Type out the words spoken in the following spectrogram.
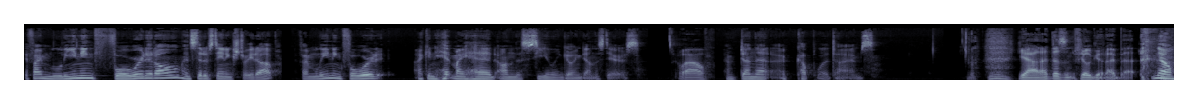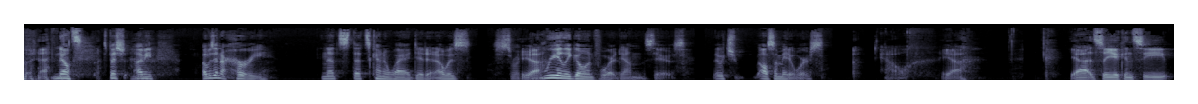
if I'm leaning forward at all instead of standing straight up, if I'm leaning forward, I can hit my head on the ceiling going down the stairs. Wow. I've done that a couple of times. Yeah, that doesn't feel good. I bet. No, no. especially i mean i was in a hurry and that's that's kind of why i did it i was sort of Yeah. really going for it down the stairs which also made it worse Ow. Yeah. Yeah. So you can see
